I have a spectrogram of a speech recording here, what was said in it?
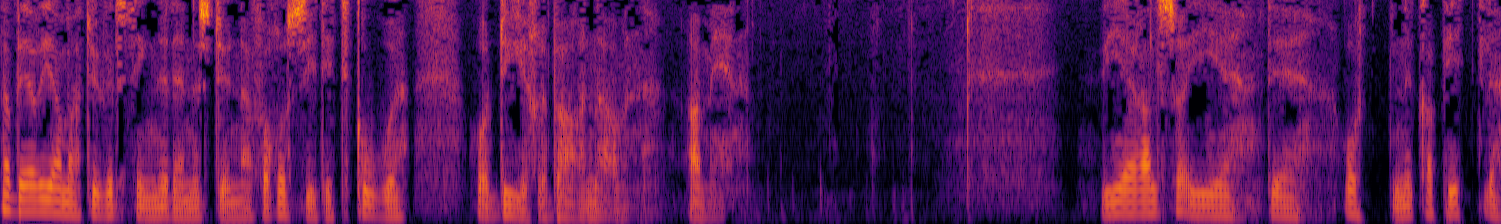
Nå ber vi om at du velsigne denne stunda for oss i ditt gode og dyrebare navn. Amen. Vi er altså i det åttende kapitlet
